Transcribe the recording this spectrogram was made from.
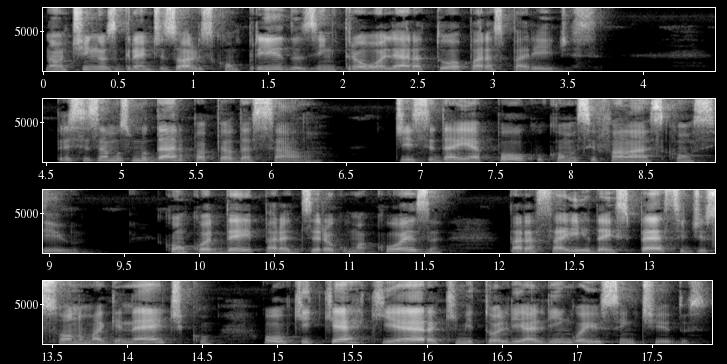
Não tinha os grandes olhos compridos e entrou a olhar à toa para as paredes. Precisamos mudar o papel da sala, disse daí a pouco, como se falasse consigo. Concordei para dizer alguma coisa, para sair da espécie de sono magnético ou o que quer que era que me tolhia a língua e os sentidos.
